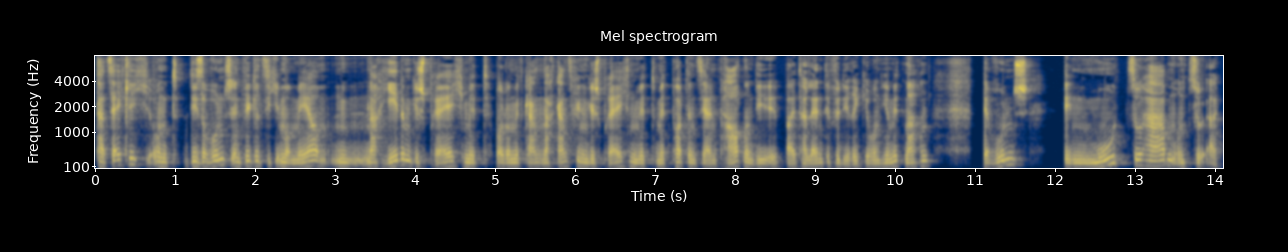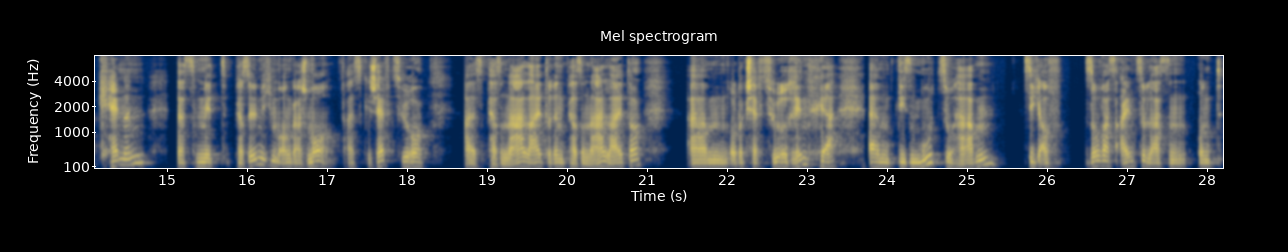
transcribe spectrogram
tatsächlich und dieser Wunsch entwickelt sich immer mehr nach jedem Gespräch mit oder mit nach ganz vielen Gesprächen mit mit potenziellen Partnern, die bei Talente für die Region hier mitmachen. Der Wunsch, den Mut zu haben und zu erkennen, dass mit persönlichem Engagement als Geschäftsführer, als Personalleiterin, Personalleiter ähm, oder Geschäftsführerin, ja, ähm, diesen Mut zu haben, sich auf sowas einzulassen und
